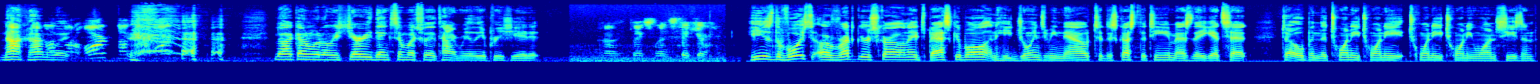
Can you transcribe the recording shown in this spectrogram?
Knock on knock wood. On hard, knock on hard. knock on wood always. Jerry, thanks so much for the time. Really appreciate it. All right, thanks, Lance. Take care. He is the voice of Rutgers Scarlet Knights basketball, and he joins me now to discuss the team as they get set to open the 2020 2021 season.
